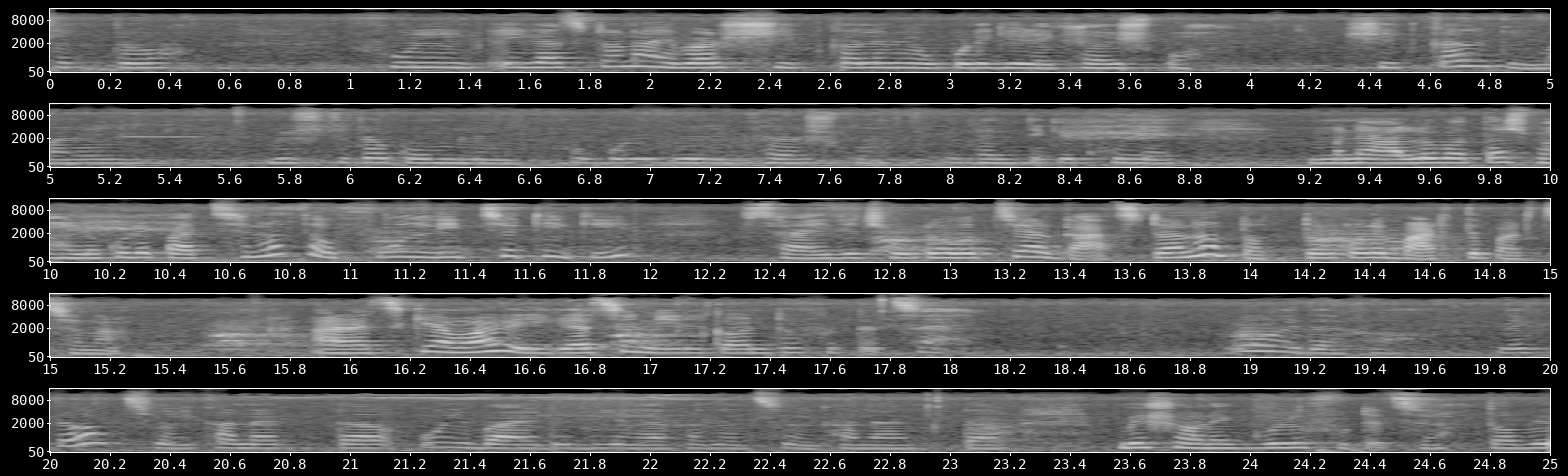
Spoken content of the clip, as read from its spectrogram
ছোট্ট ফুল। এই গাছটা না এবার শীতকালে আমি ওপরে গিয়ে রেখে আসব। শীতকাল কি? মানে বৃষ্টিটা কমলে ওপরে গিয়ে রেখে আসব, এখান থেকে খুলে। মানে আলো বাতাস ভালো করে পাচ্ছে না তো, ফুল দিচ্ছে ঠিকই সাইজে ছোট হচ্ছে আর গাছটা না তত্তর করে বাড়তে পারছে না। আর আজকে আমার এই গাছে নীলকণ্ঠ ফুটেছে। ওই দেখো। দেখতে পাচ্ছ? ওইখানে একটা, ওই বাইরে দিয়ে দেখা যাচ্ছে ওইখানে একটা, বেশ অনেকগুলো ফুটেছে। তবে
